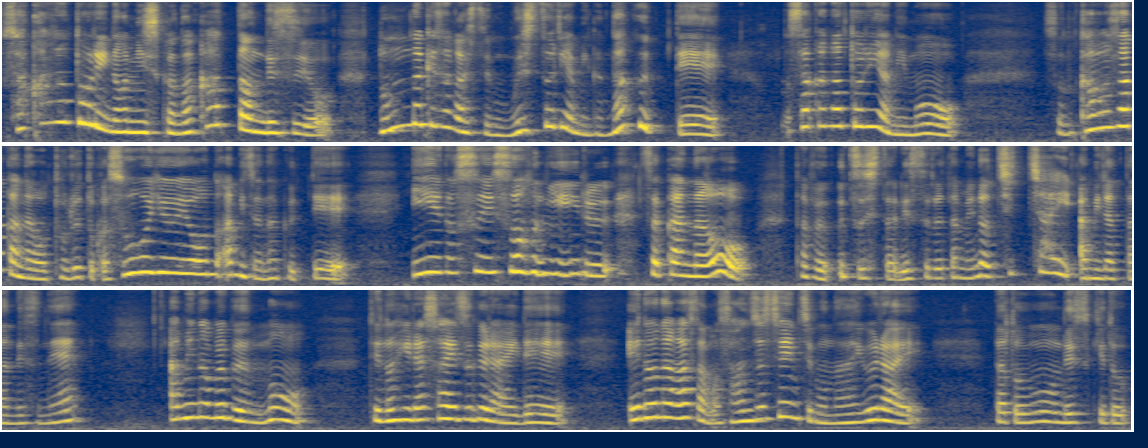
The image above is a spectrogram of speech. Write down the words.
魚取りの網しかなかったんですよ。どんだけ探しても虫取り網がなくって、魚取り網も、その川魚を取るとかそういう用の網じゃなくて、家の水槽にいる魚を多分移したりするためのちっちゃい網だったんですね。網の部分も手のひらサイズぐらいで、柄の長さも30センチもないぐらいだと思うんですけど、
